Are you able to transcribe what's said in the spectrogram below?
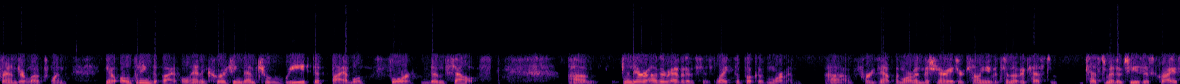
friend or loved one. You know, opening the Bible and encouraging them to read the Bible for themselves. Um, and there are other evidences, like the Book of Mormon. Uh, for example, the Mormon missionaries are telling you it's another test- testament of Jesus Christ.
